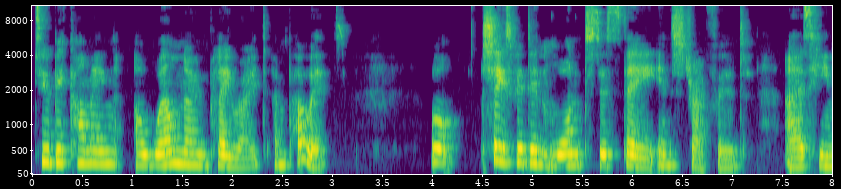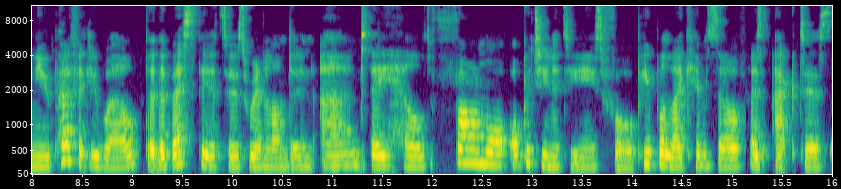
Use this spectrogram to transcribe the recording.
to becoming a well known playwright and poet? Well, Shakespeare didn't want to stay in Stratford, as he knew perfectly well that the best theatres were in London and they held far more opportunities for people like himself as actors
